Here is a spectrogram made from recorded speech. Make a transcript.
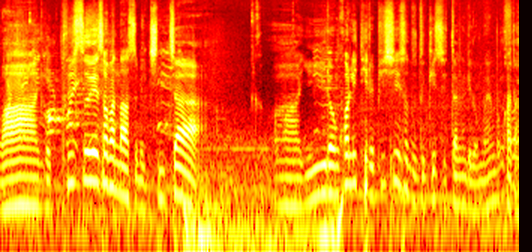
와 이거 플스에서만 나왔으면 진짜 그- 와 이런 퀄리티를 PC에서도 느낄 수 있다는 게 너무 행복하다.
